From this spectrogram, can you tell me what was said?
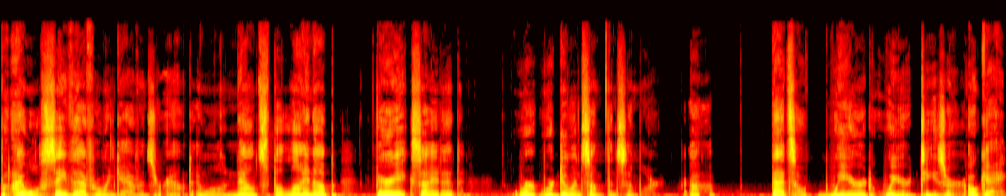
But I will save that for when Gavin's around, and we'll announce the lineup. Very excited. We're we're doing something similar. Uh, that's a weird, weird teaser. Okay,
